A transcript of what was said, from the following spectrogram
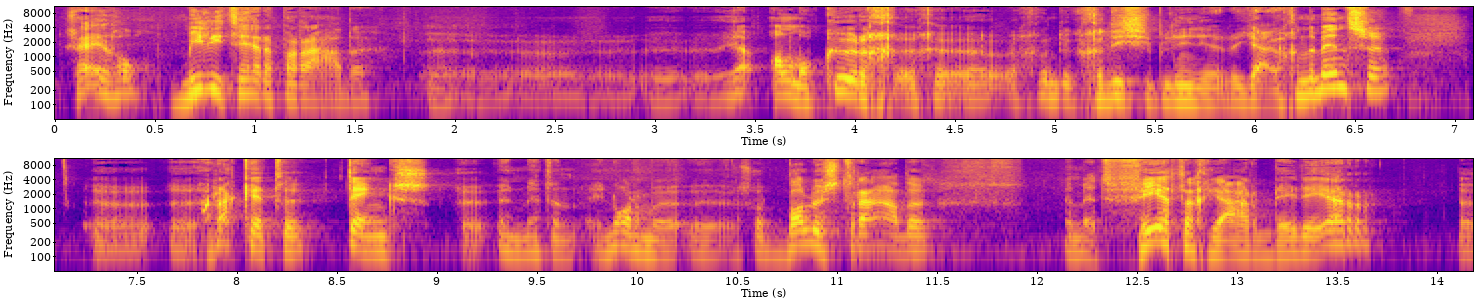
Ik zei al, militaire parade. eh, eh, ja, allemaal keurig ge- ge- gedisciplineerde, juichende mensen. eh, raketten, tanks. en met een enorme soort balustrade. En met 40 jaar DDR. Eh,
